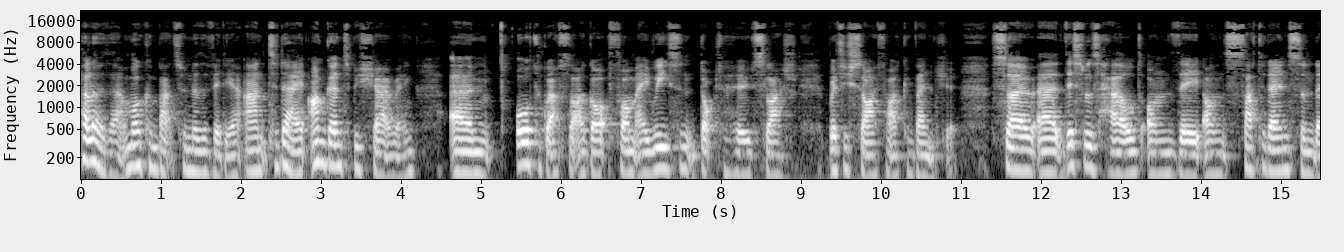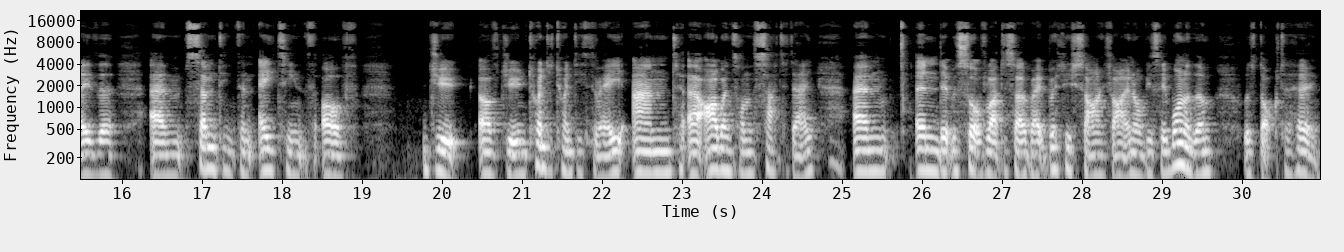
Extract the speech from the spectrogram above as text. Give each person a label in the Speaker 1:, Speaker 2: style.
Speaker 1: Hello there and welcome back to another video and today I'm going to be sharing um, autographs that I got from a recent Doctor Who slash British Sci-Fi convention. So uh, this was held on the on Saturday and Sunday the um, 17th and 18th of June of June 2023 and uh, I went on Saturday um, and it was sort of like to celebrate British sci-fi and obviously one of them was Doctor Who.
